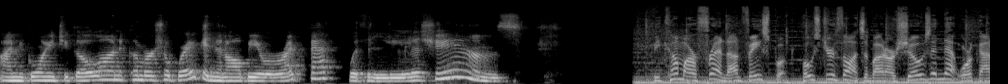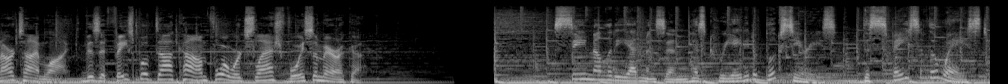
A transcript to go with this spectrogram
i'm going to go on a commercial break and then i'll be right back with leila shams Become our friend on Facebook. Post your thoughts about our shows and network on our timeline. Visit facebook.com forward slash voice America. C. Melody Edmondson has created a book series, The Space of the Waist.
